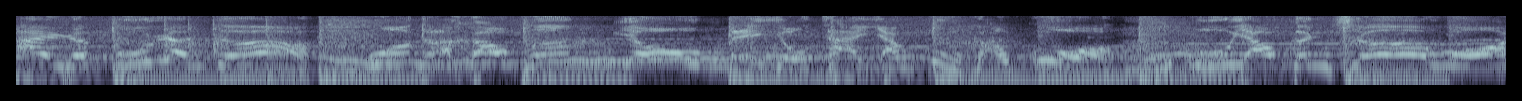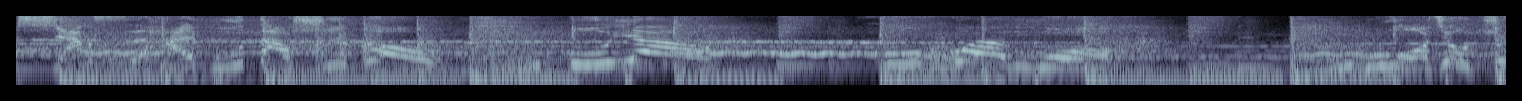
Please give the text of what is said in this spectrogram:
爱人不认得。我的好朋友，没有太阳不好过，不要跟着我，想死还不到时候，不要呼唤我，我就住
